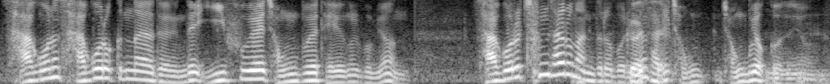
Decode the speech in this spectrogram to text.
사고는 사고로 끝나야 되는데 이후에 정부의 대응을 보면 사고를 참사로 만들어 버리는 그렇죠. 사실 정, 정부였거든요. 음.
